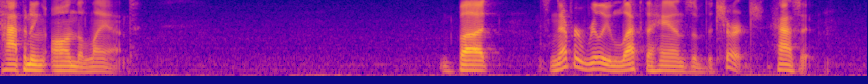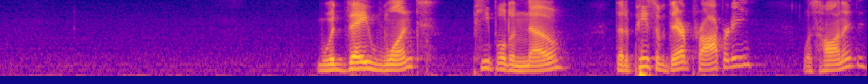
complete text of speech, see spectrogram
happening on the land. But it's never really left the hands of the church, has it? Would they want people to know that a piece of their property was haunted?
